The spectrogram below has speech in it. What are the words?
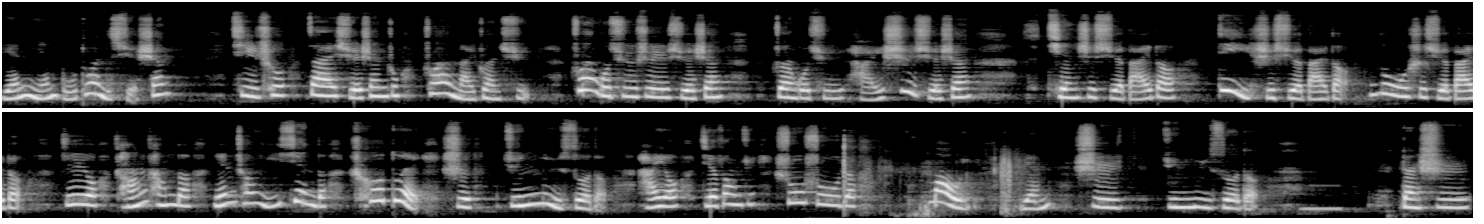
延绵不断的雪山，汽车在雪山中转来转去，转过去是雪山。转过去还是雪山，天是雪白的，地是雪白的，路是雪白的，只有长长的连成一线的车队是军绿色的，还有解放军叔叔的帽檐是军绿色的。但是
